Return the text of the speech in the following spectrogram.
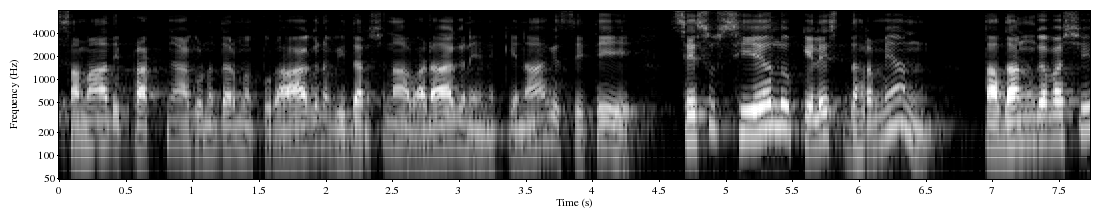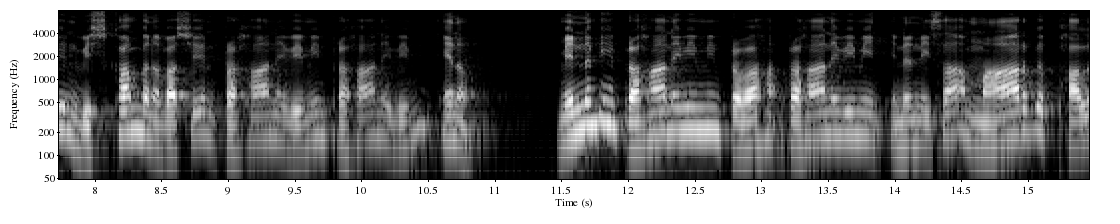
සමාධි ප්‍රඥා ගුණධර්ම පුරාගෙන විදර්ශනා වඩ아가න එන කෙනාගේ සිතේ සෙසු සියලු කෙලෙස් ධර්මයන් තදංග වශයෙන් විස්කම්බන වශයෙන් ප්‍රහාණය වෙමින් ප්‍රහාණය වෙමින් එනවා. මෙන්න මේ ප්‍රහාණය වෙමින් ප්‍රහාණය වෙමින් එන නිසා මාර්ගඵල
